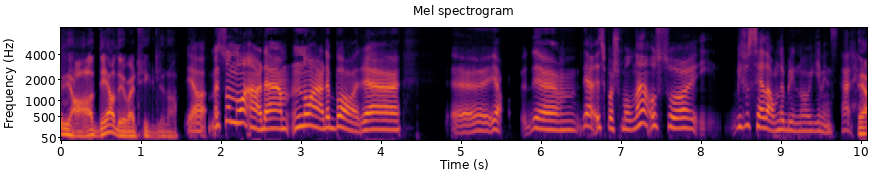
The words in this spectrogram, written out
Ja, det hadde jo vært hyggelig, da. Ja, men så nå er det, nå er det bare øh, Ja, det, det er spørsmålene, og så Vi får se da om det blir noe gevinst her. Ja.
